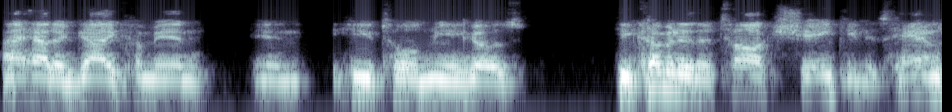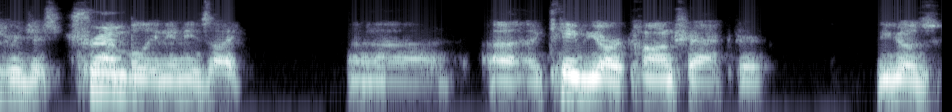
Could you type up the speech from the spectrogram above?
I had a guy come in and he told me he goes, he come into the TOC shaking, his hands were just trembling, and he's like, uh, a KBR contractor. He goes,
